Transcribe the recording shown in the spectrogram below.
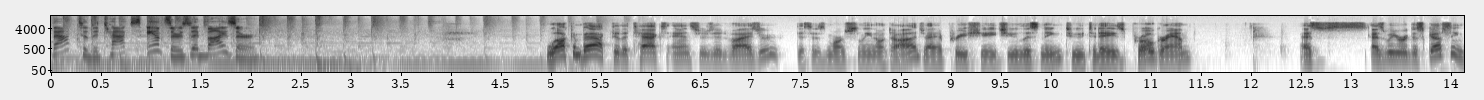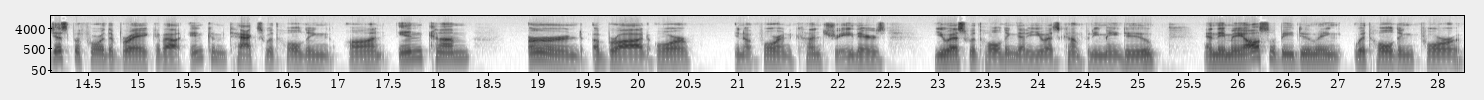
back to the Tax Answers Advisor. Welcome back to the Tax Answers Advisor. This is Marcelino Dodge. I appreciate you listening to today's program. As as we were discussing just before the break about income tax withholding on income earned abroad or in a foreign country, there's US withholding that a US company may do, and they may also be doing withholding for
